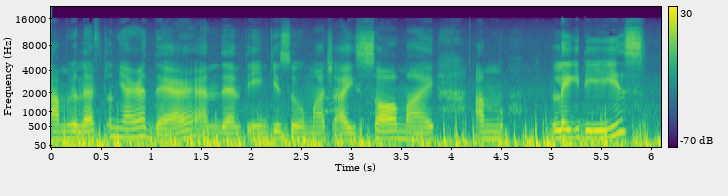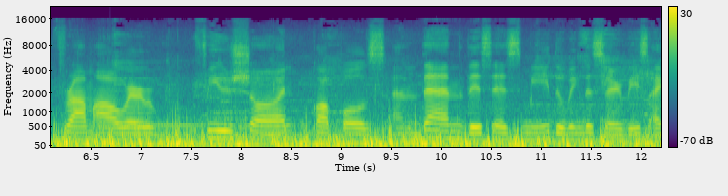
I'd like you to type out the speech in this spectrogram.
um, we left Onyara there and then thank you so much. I saw my um, ladies from our fusion couples and then this is me doing the service i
